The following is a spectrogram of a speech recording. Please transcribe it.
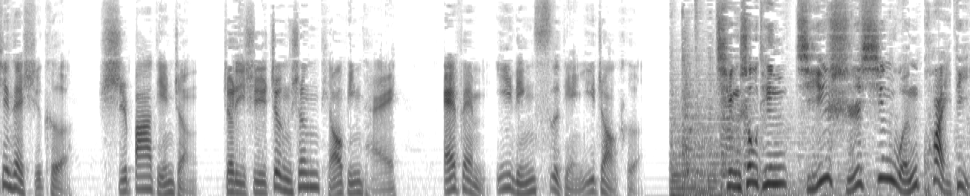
现在时刻十八点整，这里是正声调频台，FM 一零四点一兆赫，请收听即时新闻快递。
